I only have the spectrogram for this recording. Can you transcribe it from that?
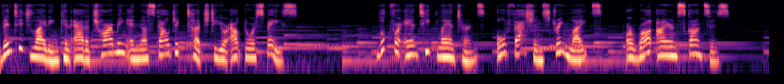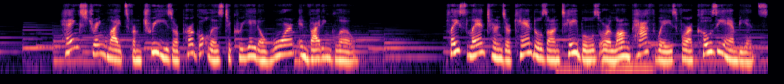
Vintage lighting can add a charming and nostalgic touch to your outdoor space. Look for antique lanterns, old-fashioned string lights, or wrought iron sconces. Hang string lights from trees or pergolas to create a warm, inviting glow. Place lanterns or candles on tables or along pathways for a cozy ambience.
